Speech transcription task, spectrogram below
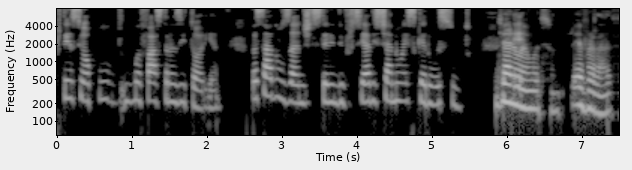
pertencem ao clube de uma fase transitória. Passado uns anos de se terem divorciado, isso já não é sequer um assunto. Já não é, é um assunto, é verdade.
